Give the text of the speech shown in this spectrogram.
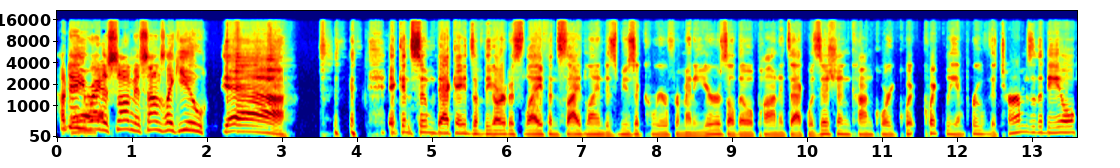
How dare you write a song that sounds like you? Yeah. It consumed decades of the artist's life and sidelined his music career for many years. Although, upon its acquisition, Concord qui- quickly improved the terms of the deal.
